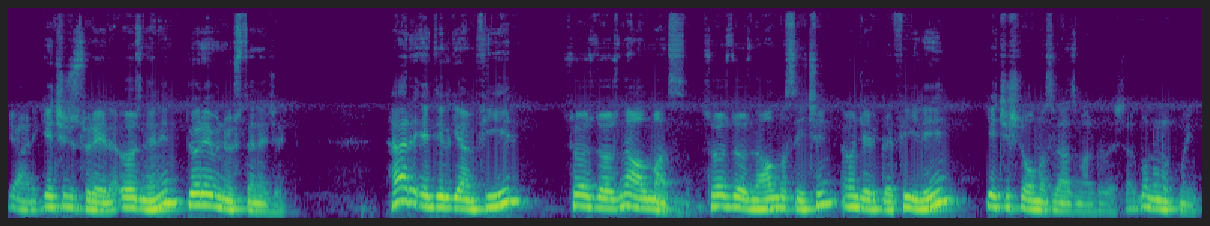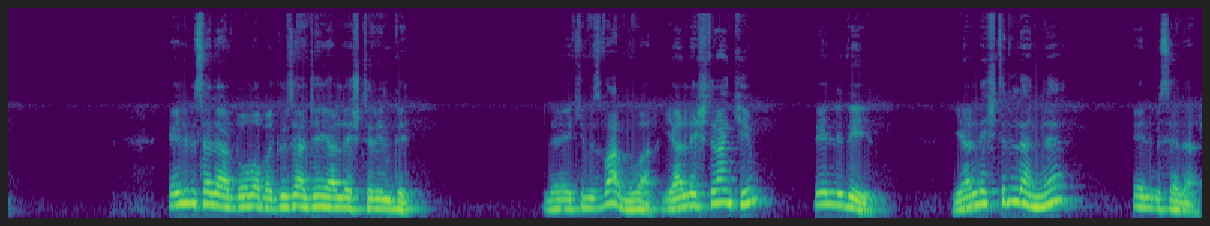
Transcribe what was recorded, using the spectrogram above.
Yani geçici süreyle öznenin görevini üstlenecek. Her edilgen fiil sözlü özne almaz. Sözlü özne alması için öncelikle fiilin geçişli olması lazım arkadaşlar. Bunu unutmayın. Elbiseler dolaba güzelce yerleştirildi. L ekimiz var mı? Var. Yerleştiren kim? Belli değil. Yerleştirilen ne? Elbiseler.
